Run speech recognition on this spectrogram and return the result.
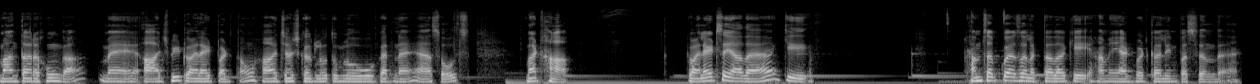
मानता रहूँगा। मैं आज भी ट्वाइलाइट पढ़ता हूँ। हाँ जज कर लो, तुम लोगों को करना है एसोल्स बट हाँ ट्वाइलाइट से याद आया कि हम सबको ऐसा लगता था कि हमें एडवर्ड कलिन पसंद है।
